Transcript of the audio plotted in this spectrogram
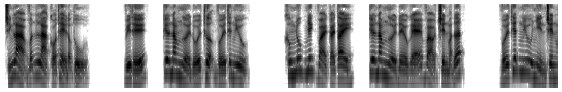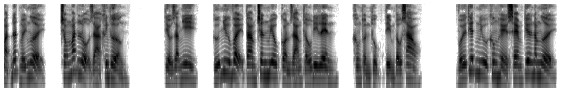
chính là vẫn là có thể động thủ. Vì thế, kia năm người đối thượng với thiết nghiêu. Không nhúc nhích vài cái tay, kia năm người đều ghé vào trên mặt đất. Với thiết nghiêu nhìn trên mặt đất mấy người, trong mắt lộ ra khinh thường. Tiểu dạng nhi, cứ như vậy tam chân miêu còn dám thấu đi lên, không thuần thục tìm tấu sao. Với thiết như không hề xem kia năm người,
